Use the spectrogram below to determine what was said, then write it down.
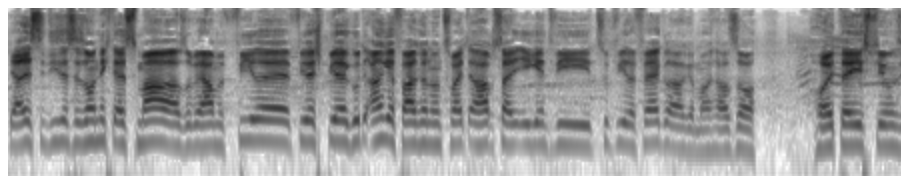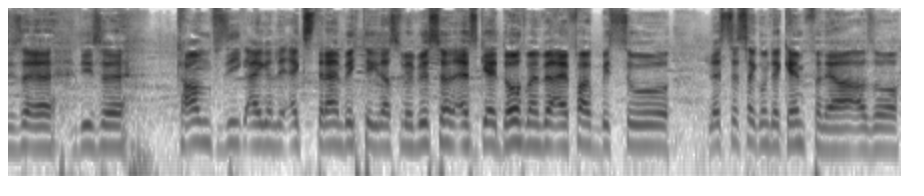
ja, das ist diese Saison nicht erstmal. Also wir haben viele, viele Spiele gut angefangen und zweite Halbzeit irgendwie zu viele Fehler gemacht. Also heute ist für uns dieser diese Kampfsieg eigentlich extrem wichtig, dass wir wissen, es geht doch, wenn wir einfach bis zur letzten Sekunde kämpfen. Ja, also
